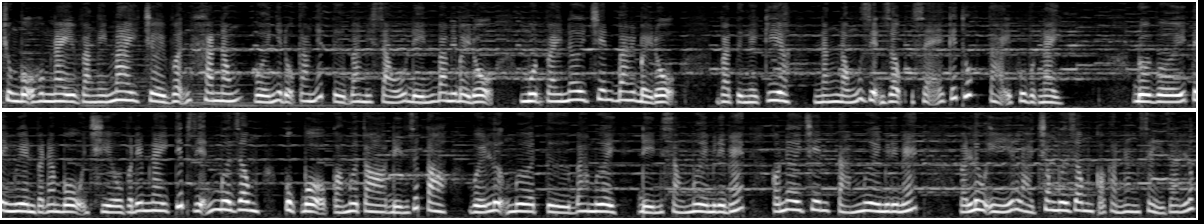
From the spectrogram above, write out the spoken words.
Trung Bộ hôm nay và ngày mai trời vẫn khá nóng với nhiệt độ cao nhất từ 36 đến 37 độ, một vài nơi trên 37 độ. Và từ ngày kia, nắng nóng diện rộng sẽ kết thúc tại khu vực này. Đối với Tây Nguyên và Nam Bộ, chiều và đêm nay tiếp diễn mưa rông, cục bộ có mưa to đến rất to với lượng mưa từ 30 đến 60 mm, có nơi trên 80 mm. Và lưu ý là trong mưa rông có khả năng xảy ra lốc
